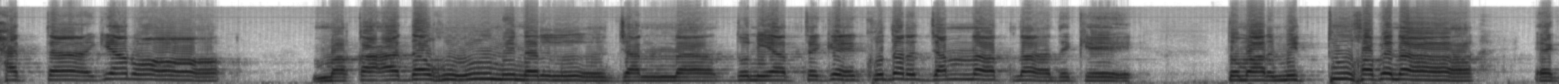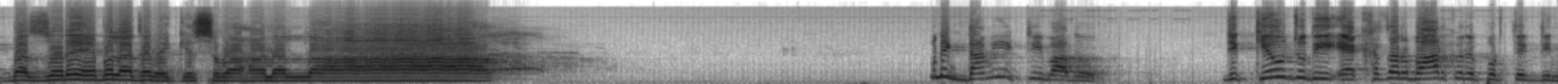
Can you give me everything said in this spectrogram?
হাত্তা ইয়ারা মাকাদাহু মিনাল জান্নাহ। দুনিয়া থেকে খুদার জান্নাত না দেখে তোমার মৃত্যু হবে না। একবার জোরে বলা যাবে কি সুবহানাল্লাহ। অনেক দামি একটি ইবাদত যে কেউ যদি এক হাজার বার করে প্রত্যেক দিন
